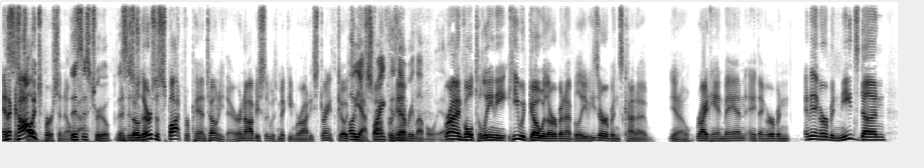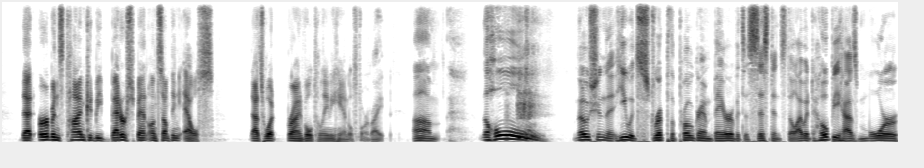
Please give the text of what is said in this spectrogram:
and a college true. personnel this guy. is true. This and is so true. there's a spot for Pantoni there, and obviously with Mickey Marotti, strength coach. Oh yeah, strength is him. every level. Yeah. Brian Voltolini, he would go with Urban, I believe. He's Urban's kind of you know right hand man. Anything Urban, anything Urban needs done, that Urban's time could be better spent on something else. That's what Brian Voltolini handles for him. Right. Um, the whole notion that he would strip the program bare of its assistance, though, I would hope he has more.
